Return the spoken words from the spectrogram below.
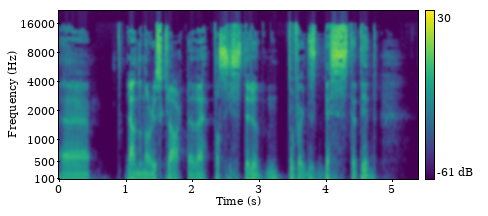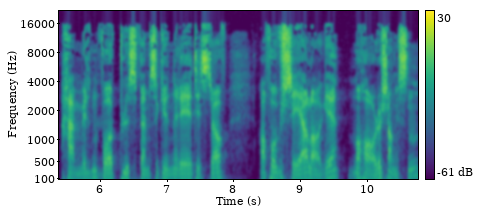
eh, Lando Norris klarte det på siste runden. Tok faktisk beste tid. Hamilton får pluss fem sekunder i tidsstraff. Han får beskjed av laget 'nå har du sjansen'.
